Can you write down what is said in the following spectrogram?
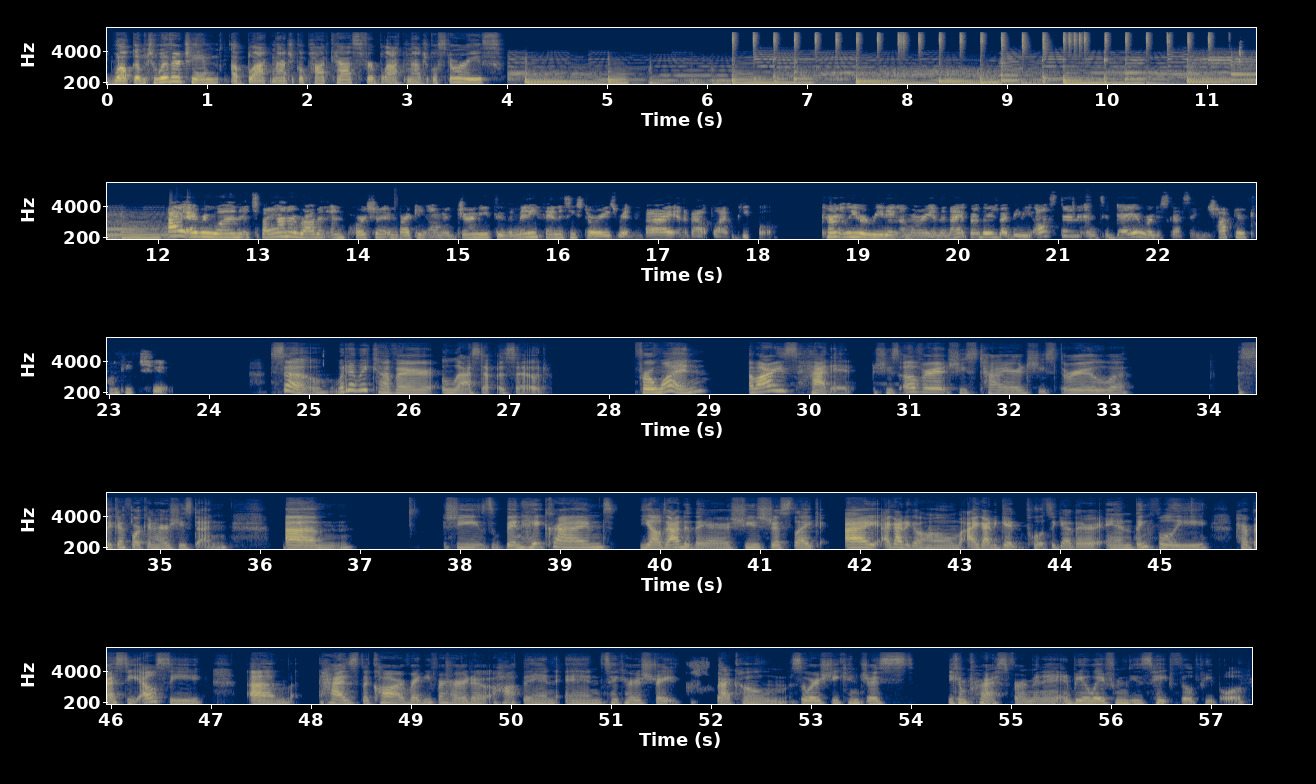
Welcome to Wizard Team, a Black Magical podcast for Black Magical stories. Hi everyone, it's Bayana, Robyn, and Porshèa embarking on a journey through the many fantasy stories written by and about Black people. Currently, we're reading Amari and the Night Brothers by B.B. Alston, and today we're discussing chapter 22. So, what did we cover last episode? For one, Amari's had it. She's over it. She's tired. She's through. Stick a fork in her. She's done. Um, she's been hate crimed, yelled out of there. She's just like, I I got to go home. I got to get pulled together. And thankfully, her bestie Elsie, um, has the car ready for her to hop in and take her straight back home, so where she can just decompress for a minute and be away from these hate filled people.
